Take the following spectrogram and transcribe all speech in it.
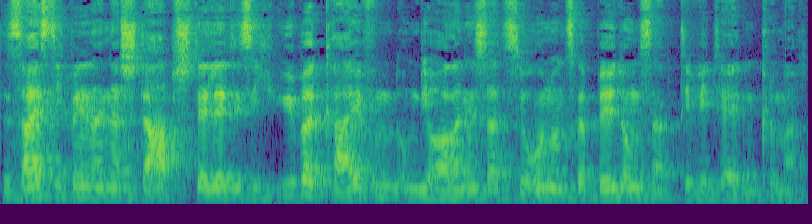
Das heißt, ich bin in einer Stabsstelle, die sich übergreifend um die Organisation unserer Bildungsaktivitäten kümmert.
